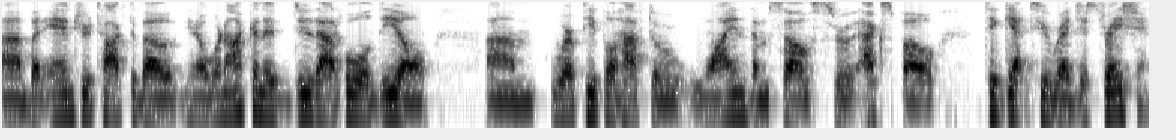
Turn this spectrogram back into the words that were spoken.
Uh, but Andrew talked about, you know, we're not going to do that whole deal um, where people have to wind themselves through Expo to get to registration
